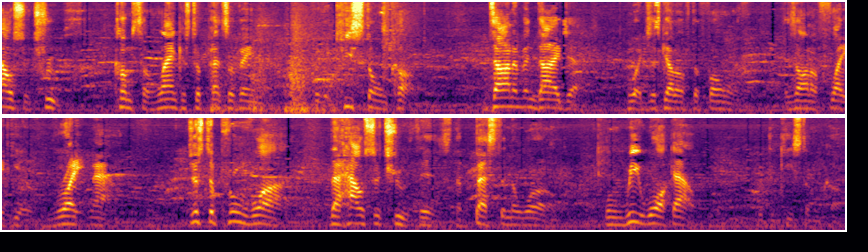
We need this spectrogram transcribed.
House of Truth comes to Lancaster, Pennsylvania for the Keystone Cup. Donovan Dijak, who I just got off the phone with, is on a flight here right now. Just to prove why the House of Truth is the best in the world when we walk out with the Keystone Cup.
